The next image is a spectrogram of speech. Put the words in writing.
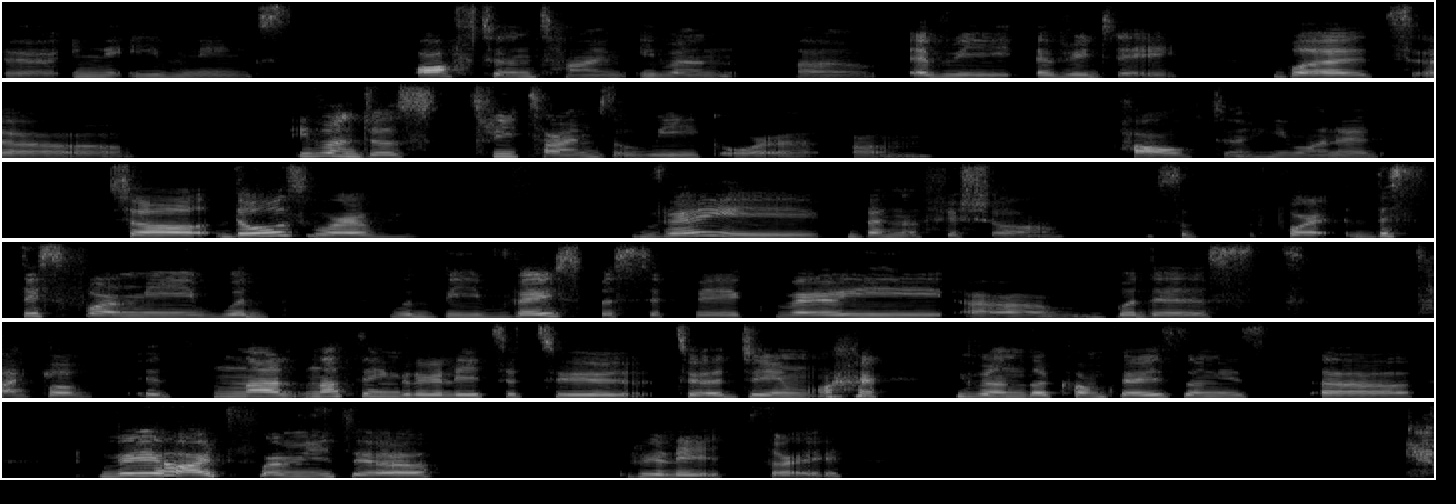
uh, in the evenings, oftentimes even uh, every every day, but uh, even just three times a week or um, how often he wanted. So those were very beneficial. So for this, this for me would would be very specific, very um, Buddhist type of it's not nothing related to to a gym or even the comparison is uh, very hard for me to relate. Sorry.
